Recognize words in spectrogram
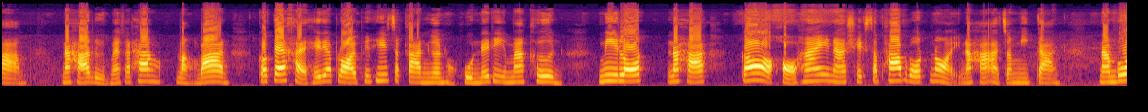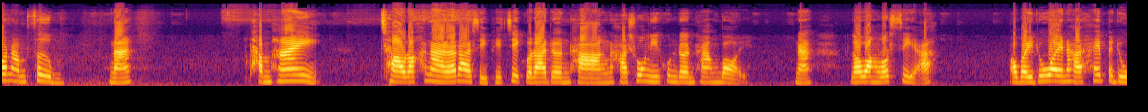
ตามนะคะ หรือแม้กระทั่งหลังบ้าน ก็แก้ไขให้เรียบร้อยเพื่อที่จะการเงินของคุณได้ดีมากขึ้น มีรถนะคะ ก็ขอให้นะเช็คสภาพรถหน่อยนะคะ อาจจะมีการน้ำรั่วน้ำซึมนะทำให้ชาวลัคนาและราศีพิจิกเวลาเดินทางนะคะ ช่วงนี้คุณเดินทางบ่อยนะระวังรถเสีย เอาไว้ด้วยนะคะ ให้ไปดู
